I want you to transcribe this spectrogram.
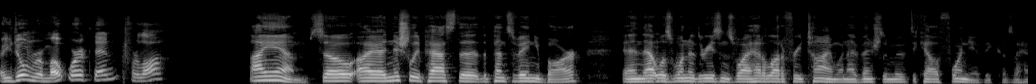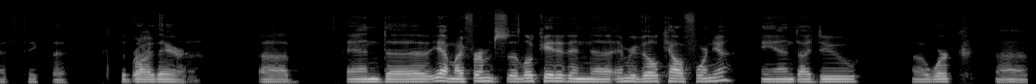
are you doing remote work then for law? I am. So I initially passed the, the Pennsylvania bar, and that mm-hmm. was one of the reasons why I had a lot of free time when I eventually moved to California because I had to take the, the bar right. there. Uh, and uh, yeah, my firm's uh, located in uh, Emeryville, California, and I do uh, work uh,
